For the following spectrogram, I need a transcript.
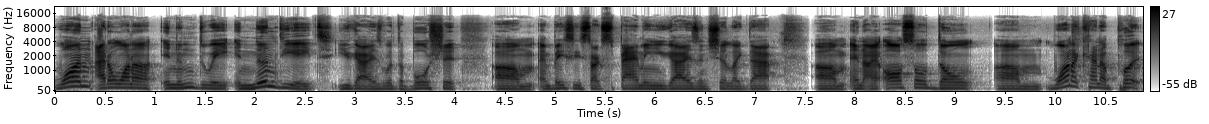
one, I don't want to inundate inundate you guys with the bullshit um, and basically start spamming you guys and shit like that. Um, and I also don't um, want to kind of put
